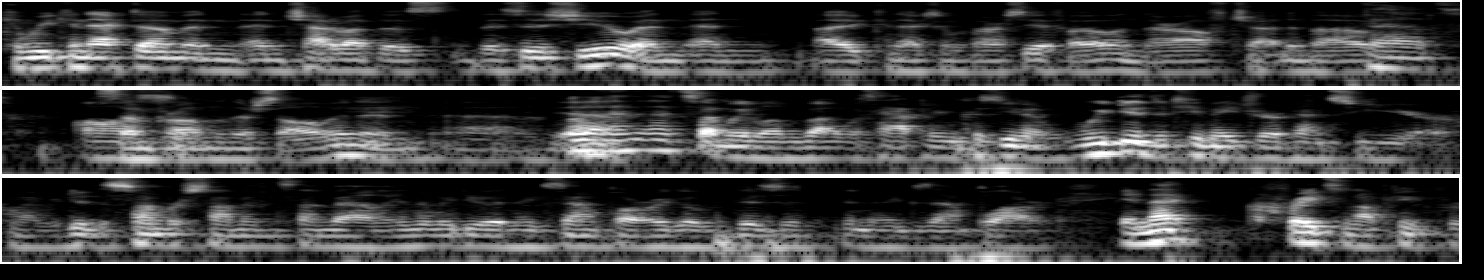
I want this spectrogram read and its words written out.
can we connect them and, and chat about this this issue?" And and I connect them with our CFO, and they're off chatting about That's awesome. some problem they're solving. And uh, yeah, Well, and that's something we love about what's happening because you know we do the two major events a year. Right? We do the Summer Summit in Sun Valley, and then we do an exemplar. We go visit in an exemplar, and that creates an opportunity for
